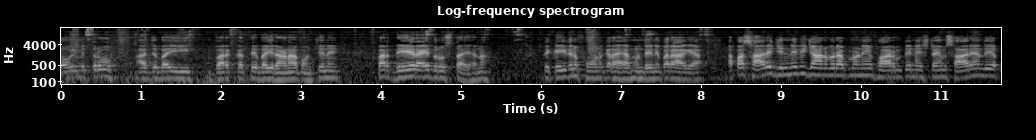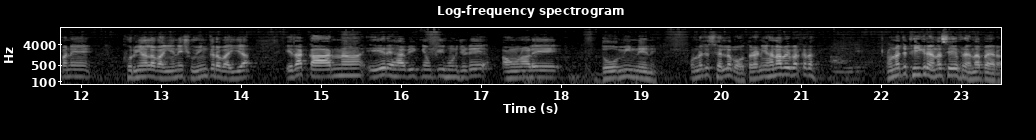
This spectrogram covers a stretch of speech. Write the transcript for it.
ਲੋ ਵੀ ਮਿੱਤਰੋ ਅੱਜ ਬਾਈ ਬਰਕਤ ਤੇ ਬਾਈ ਰਾਣਾ ਪਹੁੰਚੇ ਨੇ ਪਰ ਦੇਰ ਆਏ ਦਰੁਸਤ ਆਏ ਹਨਾ? ਤੇ ਕਈ ਦਿਨ ਫੋਨ ਕਰਾਇਆ ਮੁੰਡੇ ਨੇ ਪਰ ਆ ਗਿਆ। ਆਪਾਂ ਸਾਰੇ ਜਿੰਨੇ ਵੀ ਜਾਨਵਰ ਆਪਣੇ ਫਾਰਮ ਤੇ ਨੇ ਇਸ ਟਾਈਮ ਸਾਰਿਆਂ ਦੇ ਆਪਾਂ ਨੇ ਖੁਰੀਆਂ ਲਵਾਈਆਂ ਨੇ ਸ਼ੂਇੰਗ ਕਰਵਾਈ ਆ। ਇਹਦਾ ਕਾਰਨ ਇਹ ਰਿਹਾ ਵੀ ਕਿਉਂਕਿ ਹੁਣ ਜਿਹੜੇ ਆਉਣ ਵਾਲੇ 2 ਮਹੀਨੇ ਨੇ ਉਹਨਾਂ 'ਚ ਸੈੱਲ ਬਹੁਤ ਰਹਿਣੀ ਹਨਾ ਬਈ ਬਰਕਤ ਉਹਨਾਂ 'ਚ ਠੀਕ ਰਹਿੰਦਾ ਸੇਫ ਰਹਿੰਦਾ ਪੈਰ।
